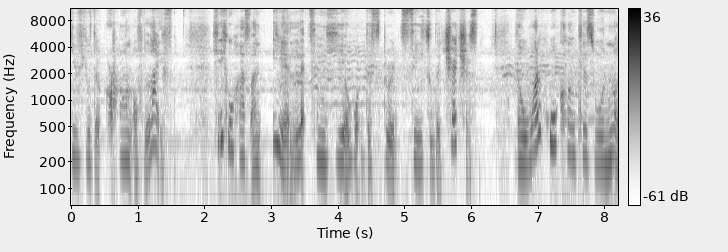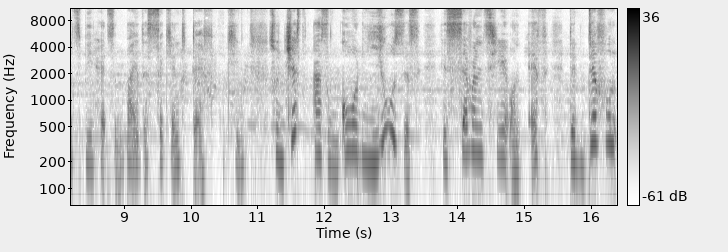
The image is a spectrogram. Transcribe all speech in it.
give you the crown of life. He who has an ear, let him hear what the Spirit says to the churches. the one who conquers will not be hurt by the second death. Okay, so just as God uses his servants here on earth, the devil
